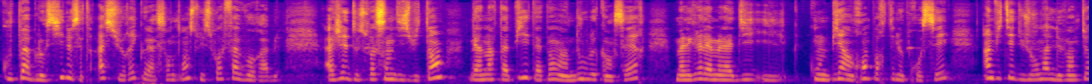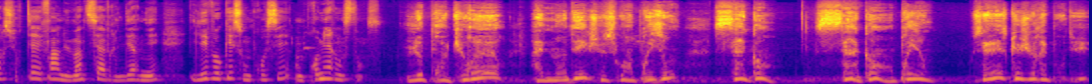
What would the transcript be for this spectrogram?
coupable aussi de s'être assuré que la sentence lui soit favorable. Âgé de 78 ans, Bernard Tapie est atteint d'un double cancer. Malgré la maladie, il compte bien remporter le procès. Invité du journal de 20h sur TF1 le 26 avril dernier, il son procès en première instance. Le procureur a demandé que je sois en prison 5 ans. 5 ans en prison. Vous savez ce que je lui ai répondu?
